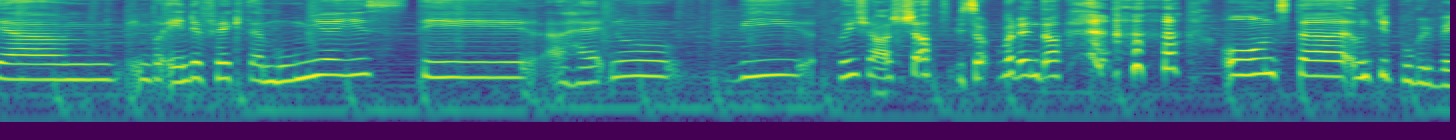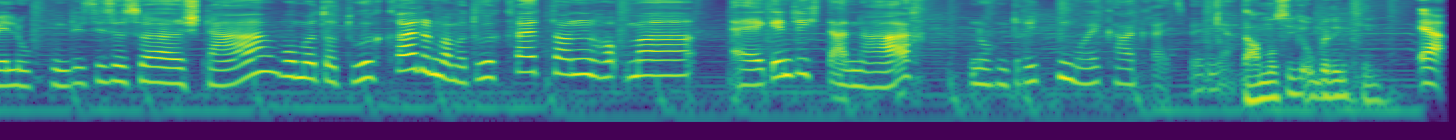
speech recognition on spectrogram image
der ähm, im Endeffekt eine Mumie ist, die heute noch wie frisch ausschaut, wie sagt man denn da? und, der, und die Bugelwellucken. Das ist also ein Stein, wo man da durchkreut und wenn man durchkreut, dann hat man eigentlich danach nach dem dritten Mal kein Kreuzweh mehr. Da muss ich unbedingt hin. Ja,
